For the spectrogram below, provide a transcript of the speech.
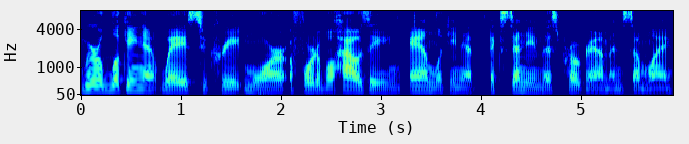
we're looking at ways to create more affordable housing and looking at extending this program in some way.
